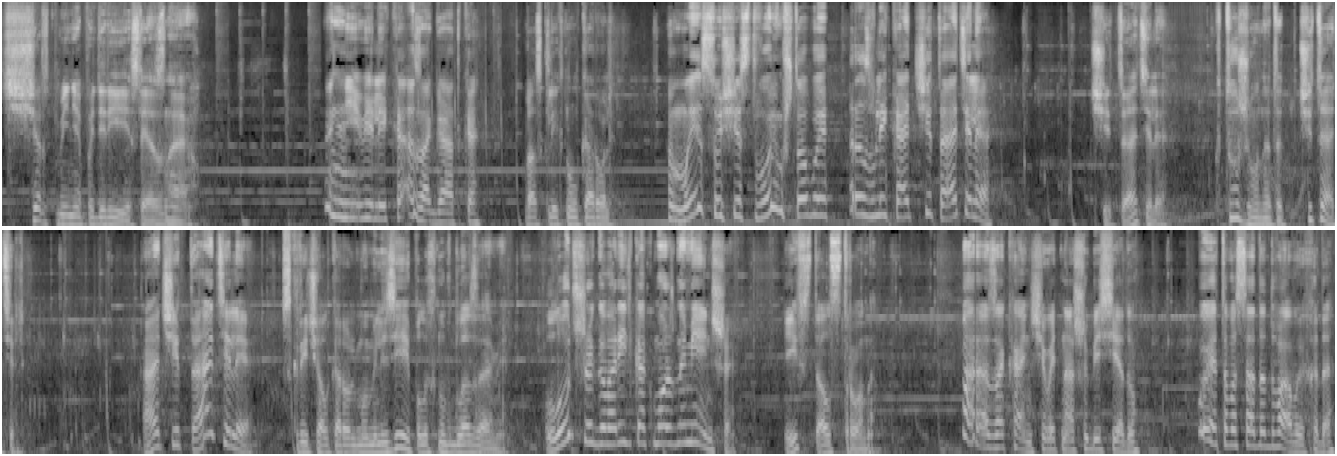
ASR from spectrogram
Черт меня подери, если я знаю. «Невелика загадка», — воскликнул король. «Мы существуем, чтобы развлекать читателя». «Читателя? Кто же он, этот читатель?» «А читатели?» — вскричал король Мумельзея, полыхнув глазами. «Лучше говорить как можно меньше». И встал с трона. «Пора заканчивать нашу беседу. У этого сада два выхода.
